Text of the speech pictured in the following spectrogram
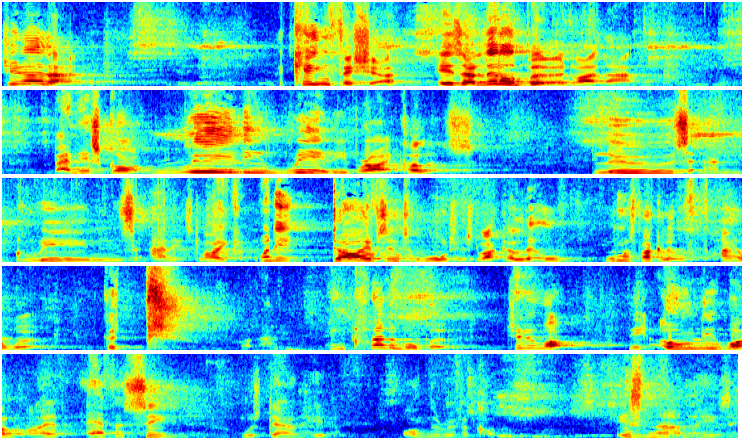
Do you know that? A kingfisher is a little bird like that, and it's got really, really bright colours blues and greens, and it's like when it dives into the water, it's like a little, almost like a little firework. It goes psh. Incredible bird. Do you know what? The only one I have ever seen was down here on the River Cole. Isn't that amazing?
